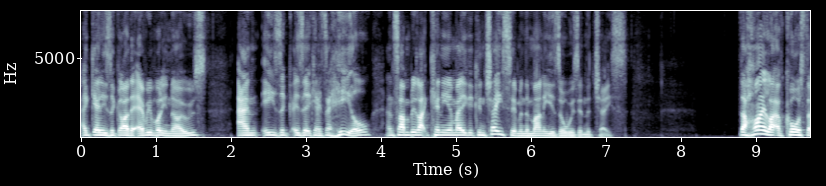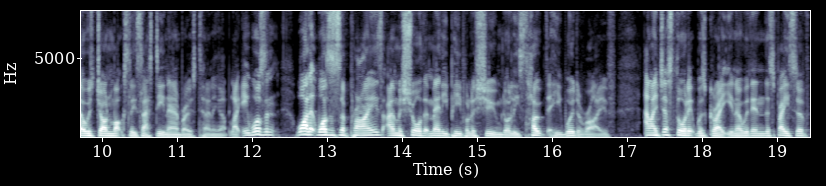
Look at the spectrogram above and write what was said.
Again, he's a guy that everybody knows, and he's a, he's a, he's a heel, and somebody like Kenny Omega can chase him, and the money is always in the chase. The highlight, of course, though, was John Moxley slash Dean Ambrose turning up. Like, it wasn't, while it was a surprise, I'm sure that many people assumed, or at least hoped, that he would arrive. And I just thought it was great, you know, within the space of,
